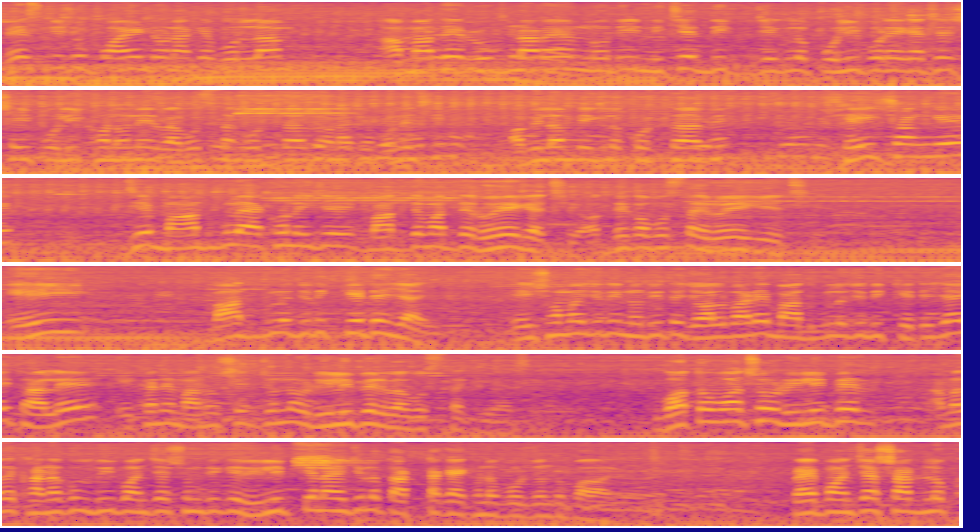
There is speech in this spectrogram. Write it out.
বেশ কিছু পয়েন্ট ওনাকে বললাম। আমাদের রূপনারায়ণ নদীর নিচের দিক যেগুলো পলি পড়ে গেছে, সেই পলি খননের ব্যবস্থা করতে হবে, ওনাকে বলেছি। অবিলম্বে এগুলো করতে হবে। সেই সঙ্গে যে বাঁধগুলো এখন এই যে বাঁধতে বাঁধতে রয়ে গেছে, অর্ধেক অবস্থায় রয়ে গিয়েছে, এই বাঁধগুলো যদি কেটে যায়, এই সময় যদি নদীতে জল বাড়ে, বাঁধগুলো যদি কেটে যায়, তাহলে এখানে মানুষের জন্য রিলিফের ব্যবস্থা কী আছে? গত বছর রিলিফের আমাদের খানাকুল দুই পঞ্চায়েত সমিতিকে রিলিফ কেনা হয়েছিল, তার টাকা এখনও পর্যন্ত পাওয়া যায়নি। প্রায় পঞ্চাশ ষাট লক্ষ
